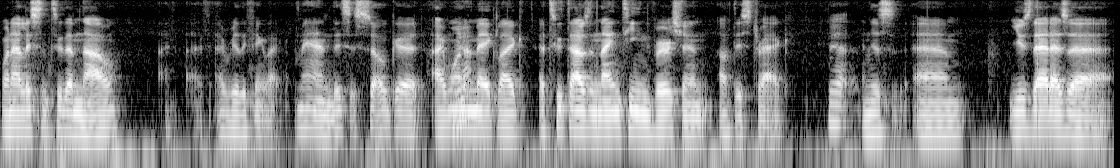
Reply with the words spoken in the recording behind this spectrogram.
when i listen to them now I, I, I really think like man this is so good i want to Yeah. make like a 2019 version of this track Yeah. and just um, use that as a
